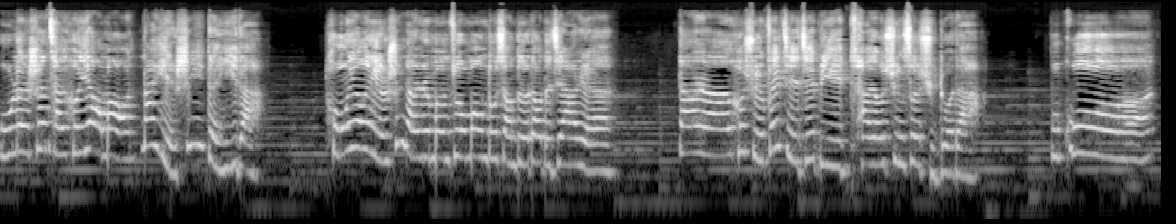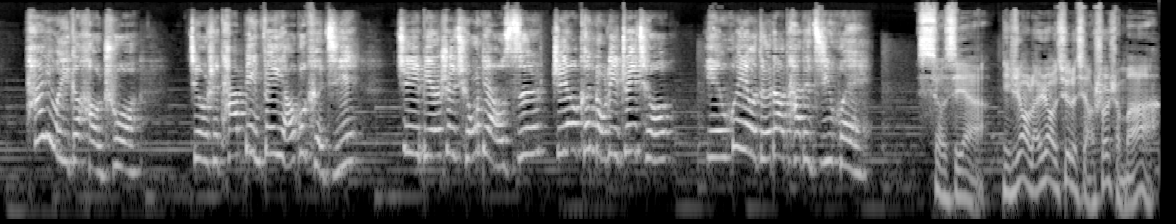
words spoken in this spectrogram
无论身材和样貌，那也是一等一的，同样也是男人们做梦都想得到的佳人。当然，和雪菲姐姐比，她要逊色许多的。不过，她有一个好处，就是她并非遥不可及。即便是穷屌丝，只要肯努力追求，也会有得到她的机会。小新，你绕来绕去的想说什么啊？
